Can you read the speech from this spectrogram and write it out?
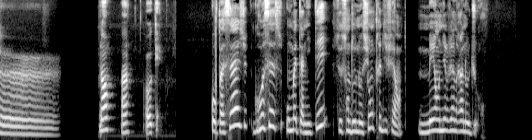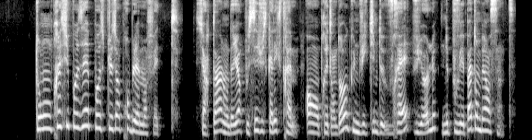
euh... Non Hein Ok. Au passage, grossesse ou maternité, ce sont deux notions très différentes. Mais on y reviendra un autre jour. Ton présupposé pose plusieurs problèmes en fait. Certains l'ont d'ailleurs poussé jusqu'à l'extrême, en prétendant qu'une victime de vrai viol ne pouvait pas tomber enceinte.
